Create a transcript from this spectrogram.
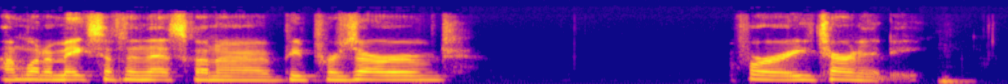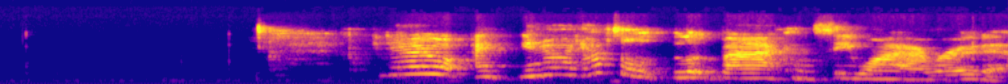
I'm going to make something that's going to be preserved for eternity? You know, I you know I'd have to look back and see why I wrote it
